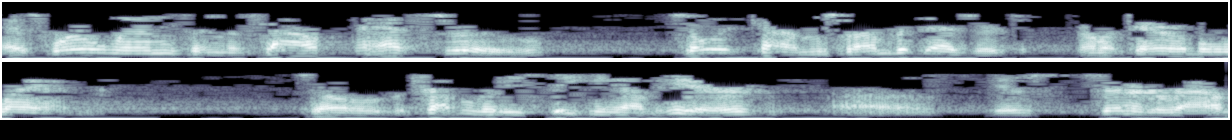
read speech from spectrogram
As whirlwinds in the south pass through, so it comes from the desert, from a terrible land. So the trouble that he's speaking of here uh, is centered around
